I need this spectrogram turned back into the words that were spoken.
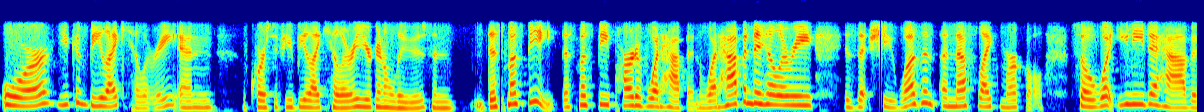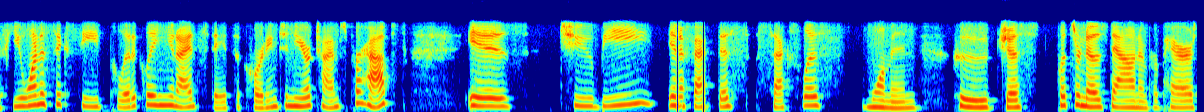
or you can be like Hillary and of course, if you be like Hillary, you're going to lose. And this must be. This must be part of what happened. What happened to Hillary is that she wasn't enough like Merkel. So, what you need to have if you want to succeed politically in the United States, according to New York Times, perhaps, is to be, in effect, this sexless woman who just puts her nose down and prepares.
